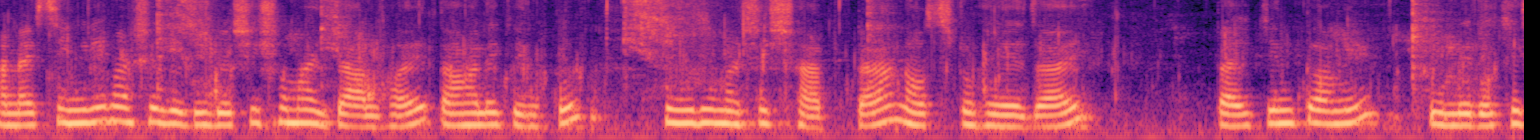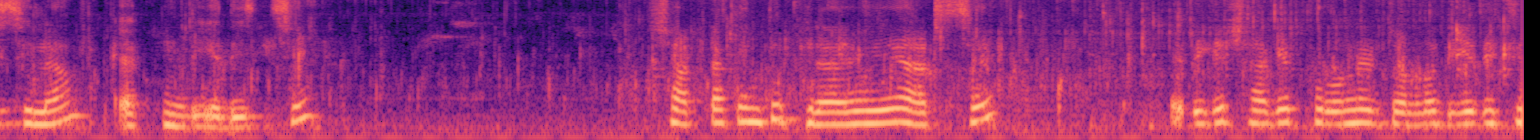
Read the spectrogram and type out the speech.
আর না চিংড়ি মাছে যদি বেশি সময় জাল হয়, তাহলে কিন্তু চিংড়ি মাছের স্বাদটা নষ্ট হয়ে যায়। তাই কিন্তু আমি তুলে রেখেছিলাম, এখন দিয়ে দিচ্ছি। শাকটা কিন্তু ফ্রাই হয়ে আসছে। এদিকে শাকের ফোড়নের জন্য দিয়ে দিচ্ছি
